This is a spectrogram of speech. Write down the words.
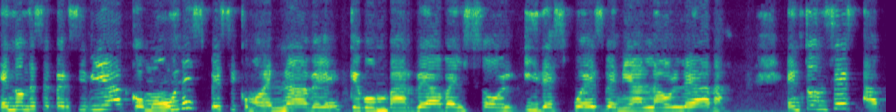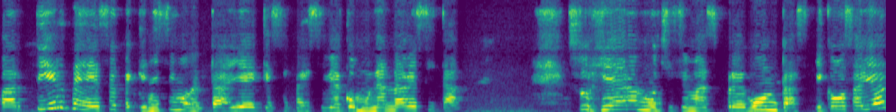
en donde se percibía como una especie como de nave que bombardeaba el Sol y después venía la oleada. Entonces, a partir de ese pequeñísimo detalle que se percibía como una navecita, surgieron muchísimas preguntas y como sabían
